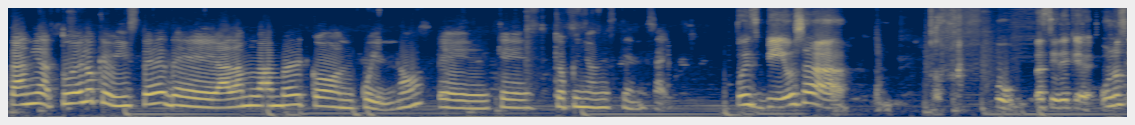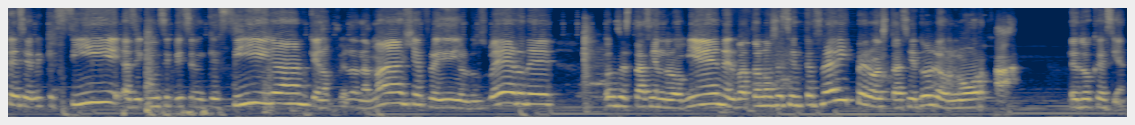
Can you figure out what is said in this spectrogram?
Tania, tú de lo que viste de Adam Lambert con Queen, ¿no? Eh, ¿qué, ¿Qué opiniones tienes ahí? Pues vi, o sea, uh, así de que unos que decían de que sí, así como que dicen que sigan, que no pierdan la magia, Freddy dio luz verde, entonces está haciéndolo bien, el vato no se siente Freddy, pero está haciéndole honor a, es lo que decían.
